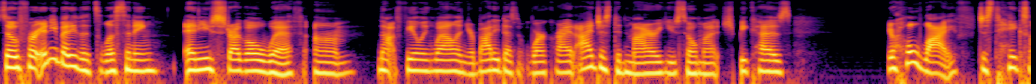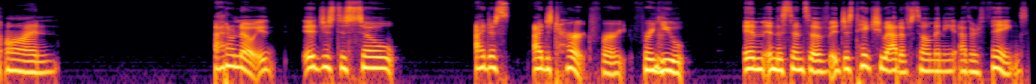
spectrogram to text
So for anybody that's listening and you struggle with um, not feeling well and your body doesn't work right, I just admire you so much because your whole life just takes on. I don't know. It it just is so. I just I just hurt for for you in in the sense of it just takes you out of so many other things.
